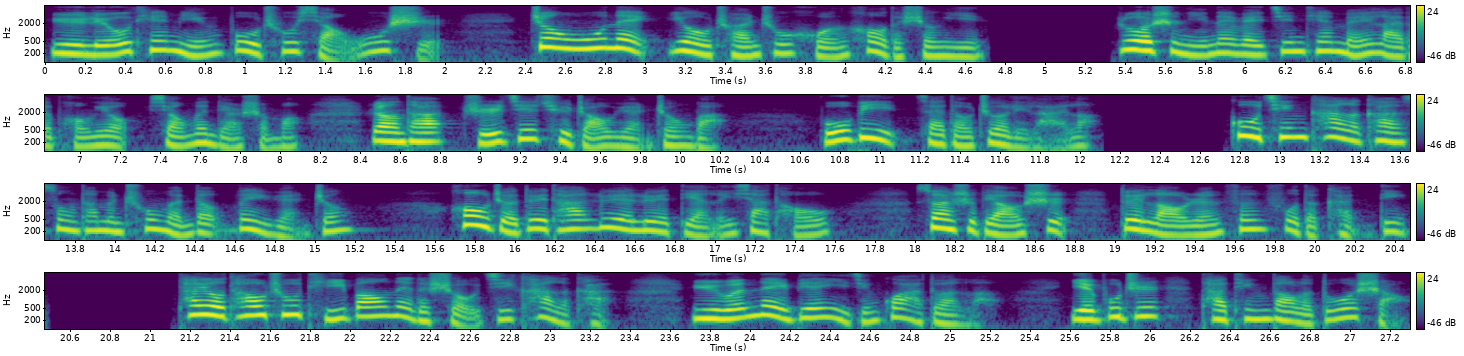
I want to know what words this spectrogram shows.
与刘天明步出小屋时，正屋内又传出浑厚的声音：“若是你那位今天没来的朋友想问点什么，让他直接去找远征吧，不必再到这里来了。”顾青看了看送他们出门的魏远征，后者对他略略点了一下头，算是表示对老人吩咐的肯定。他又掏出提包内的手机看了看，宇文那边已经挂断了，也不知他听到了多少。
